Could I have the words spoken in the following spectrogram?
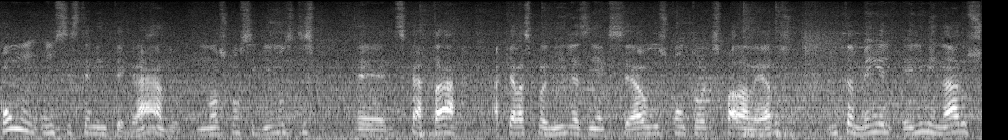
Com um sistema integrado, nós conseguimos é, descartar aquelas planilhas em Excel e os controles paralelos e também eliminar os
